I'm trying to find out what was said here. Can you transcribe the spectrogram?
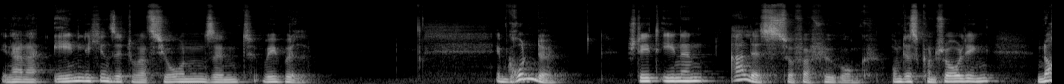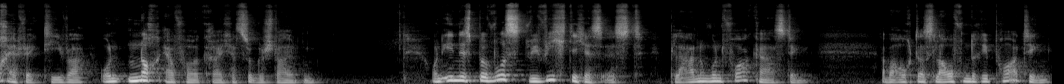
in einer ähnlichen Situation sind wie Will. Im Grunde steht Ihnen alles zur Verfügung, um das Controlling noch effektiver und noch erfolgreicher zu gestalten. Und ihnen ist bewusst, wie wichtig es ist, Planung und Forecasting, aber auch das laufende Reporting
